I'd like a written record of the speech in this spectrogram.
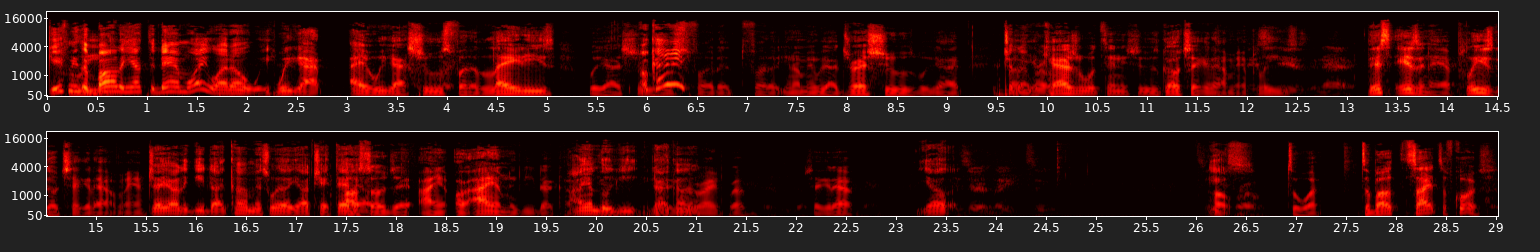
Give me the ball Please. and out the damn way. Why don't we? We got hey, we got shoes for the ladies. We got shoes Okay. for the for the you know what I mean. We got dress shoes. We got uh, out, your bro. casual tennis shoes. Go check it out, man. Please. Is. This is an ad. Please go check it out, man. JRtheGeek.com as well. Y'all check that out. also, J, I am or I am the geek.com. I am the You gotta geek.com. right, brother. Check it out. Yo, Is there a link to? to Oh, bro? to what? To both sites, of course. Yeah.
